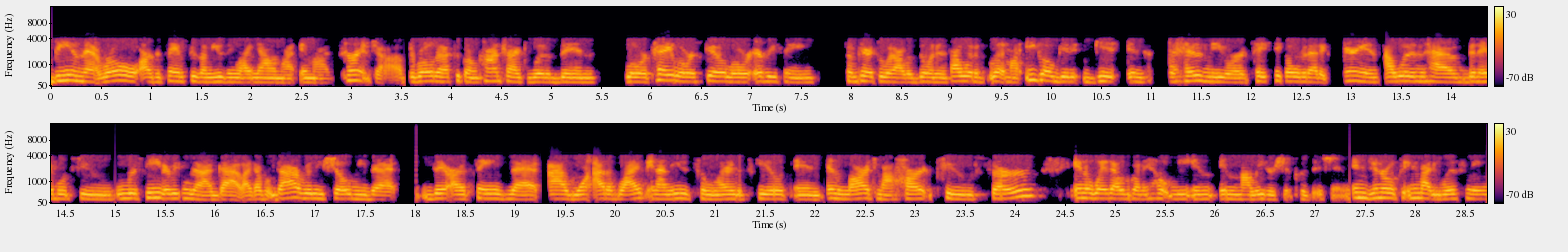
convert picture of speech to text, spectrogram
be in that role are the same skills I'm using right now in my in my current job. The role that I took on contract would have been lower pay, lower skill, lower everything compared to what I was doing. And if I would have let my ego get get in ahead of me or take take over that experience, I wouldn't have been able to receive everything that I got. Like God really showed me that there are things that I want out of life, and I needed to learn the skills and enlarge my heart to serve in a way that was going to help me in, in my leadership position. In general, to anybody listening,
